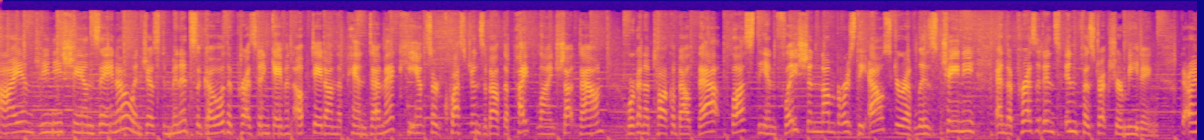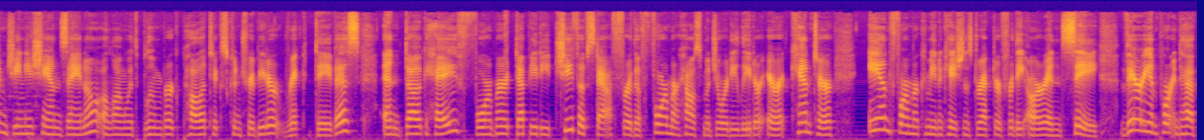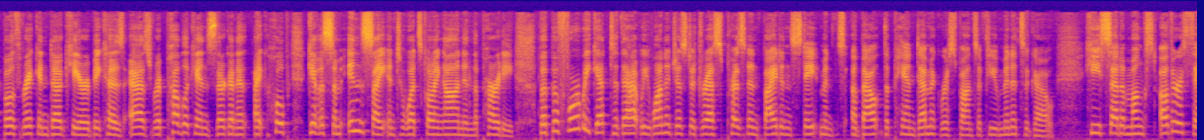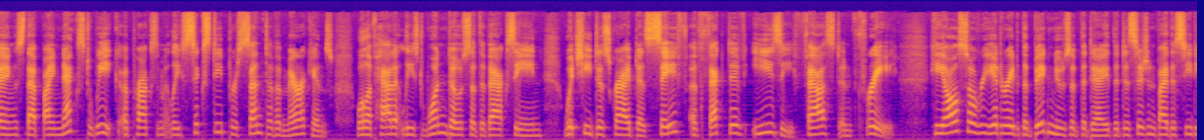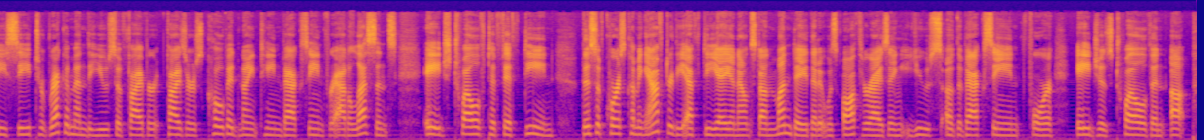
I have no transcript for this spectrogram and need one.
I am Jeannie Sheehan Zaino, and just minutes ago, the president gave an update on the pandemic. He answered questions about the pipeline shutdown. We're going to talk about that, plus the inflation numbers, the ouster of Liz Cheney, and the president's infrastructure meeting. I'm Jeannie Sheehan Zaino, along with Bloomberg Politics contributor Rick Davis and Doug Heye, former deputy chief of staff for the former House Majority Leader Eric Cantor, and former communications director for the RNC. Very important to have both Rick and Doug here because as Republicans, they're going to, I hope, give us some insight into what's going on in the party. But before we get to that, we want to just address President Biden's statements about the pandemic response a few minutes ago. He said, amongst other things, that by next week, approximately 60% of Americans will have had at least one dose of the vaccine, which he described as safe, effective, easy, fast, and. He also reiterated the big news of the day the decision by the CDC to recommend the use of Pfizer's COVID 19 vaccine for adolescents aged 12 to 15. This, of course, coming after the FDA announced on Monday that it was authorizing use of the vaccine for ages 12 and up.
